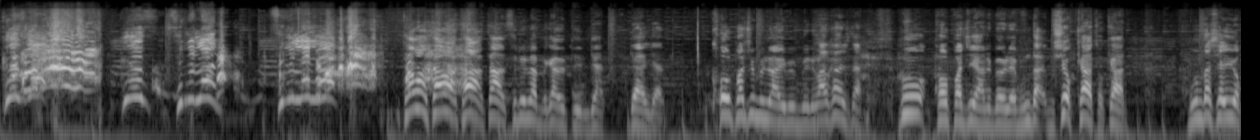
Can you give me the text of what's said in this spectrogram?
Kız lan. Kız sinirlen. Sinirlen lan. Tamam tamam tamam tamam sinirlenme gel öpeyim gel. Gel gel. Kolpacı mülayimim benim arkadaşlar. Bu kolpacı yani böyle bunda bir şey yok kağıt o kağıt. Bunda şey yok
